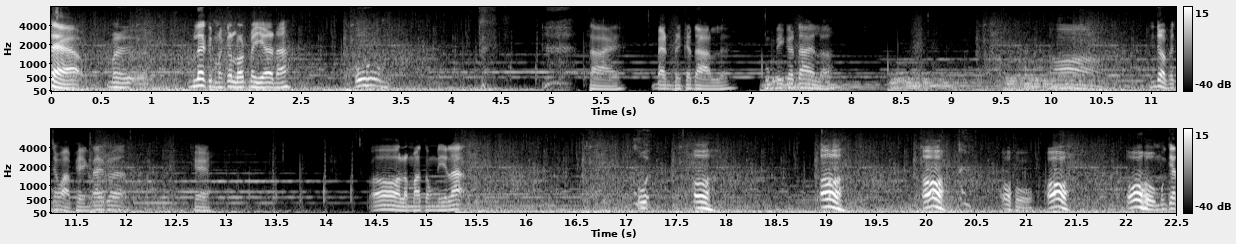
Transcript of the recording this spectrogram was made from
แต่มันเลือดมันก็ลดมาเยอะนะโอ้ตายแบนเป็นกระดาษเลยมุกนี้ก็ได้เหรออ๋อนี่โดดเป็นจังหวะเพลงได้ด้วยโอเคอ๋อเรามาตรงนี้ละ โอ้ยโอ้โอ้โอ้โอ้โหโอ้โอ้โหมึงจะ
